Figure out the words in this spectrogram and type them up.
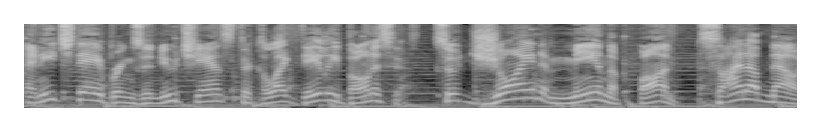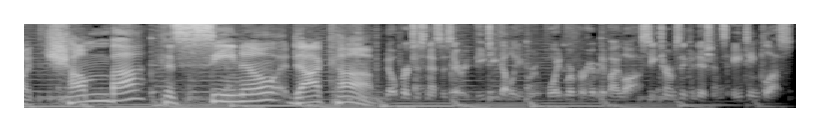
And each day brings a new chance to collect daily bonuses. So join me in the fun. Sign up now at chumbacasino.com. No purchase necessary. VGW Group. Void were prohibited by law. See terms and conditions. 18 plus.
